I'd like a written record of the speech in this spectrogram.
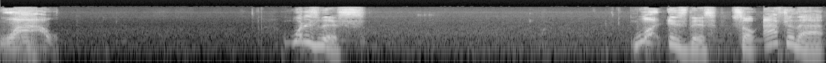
Wow. What is this? What is this? So after that,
